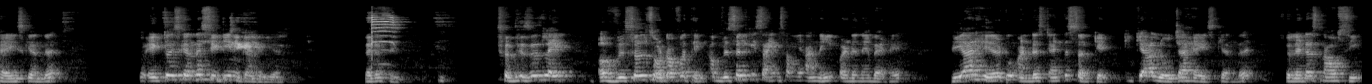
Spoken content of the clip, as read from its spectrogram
है इसके अंदर। तो एक तो इसके अंदर सिटी निकल गई है। Let us see so this is like a whistle sort of a thing अब विसल की साइंस हम यहाँ नहीं पढ़ने बैठे। We are here to understand the circuit कि क्या लोचा है इसके अंदर। सो लेट अस नाउ सी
